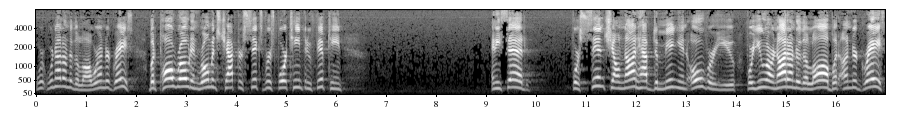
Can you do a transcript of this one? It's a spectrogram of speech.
We're, we're not under the law, we're under grace. But Paul wrote in Romans chapter 6, verse 14 through 15, and he said, For sin shall not have dominion over you, for you are not under the law, but under grace.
